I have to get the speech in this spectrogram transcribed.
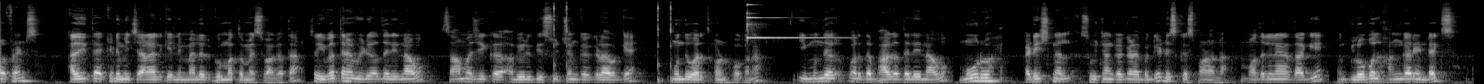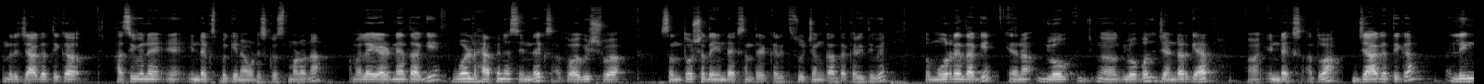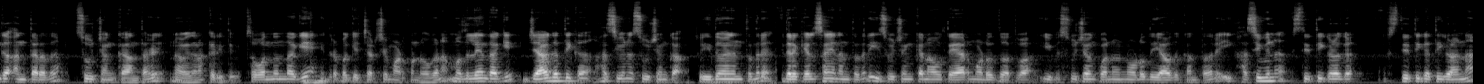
Hello friends Aditya academy ಚಾನಲ್ಗೆ ನಿಮ್ಮೆಲ್ಲರಿಗೂ ಮತ್ತೊಮ್ಮೆ ಸ್ವಾಗತ. ಸೊ ಇವತ್ತಿನ ವಿಡಿಯೋದಲ್ಲಿ ನಾವು ಸಾಮಾಜಿಕ ಅಭಿವೃದ್ಧಿ ಸೂಚ್ಯಂಕಗಳ ಬಗ್ಗೆ ಮುಂದುವರೆದುಕೊಂಡು ಹೋಗೋಣ. ಈ ಮುಂದುವರೆದ ಭಾಗದಲ್ಲಿ ನಾವು ಮೂರು ಅಡಿಷನಲ್ ಸೂಚ್ಯಂಕಗಳ ಬಗ್ಗೆ ಡಿಸ್ಕಸ್ ಮಾಡೋಣ. ಮೊದಲನೇದಾಗಿ ಗ್ಲೋಬಲ್ ಹಂಗರ್ ಇಂಡೆಕ್ಸ್ ಅಂದರೆ ಜಾಗತಿಕ ಹಸಿವಿನ ಇಂಡೆಕ್ಸ್ ಬಗ್ಗೆ ನಾವು ಡಿಸ್ಕಸ್ ಮಾಡೋಣ. ಆಮೇಲೆ ಎರಡನೇದಾಗಿ ವರ್ಲ್ಡ್ ಹ್ಯಾಪಿನೆಸ್ ಇಂಡೆಕ್ಸ್ ಅಥವಾ ವಿಶ್ವ ಸಂತೋಷದ ಇಂಡೆಕ್ಸ್ ಅಂತ ಹೇಳಿ ಕರಿ ಸೂಚ್ಯಂಕ ಅಂತ ಕರಿತೀವಿ. ಸೊ ಮೂರನೇದಾಗಿ, ಇದನ್ನು glo global gender gap index ಅಥವಾ ಜಾಗತಿಕ ಲಿಂಗ ಅಂತರದ ಸೂಚಂಕ ಅಂತ ಹೇಳಿ ನಾವು ಇದನ್ನ ಕರಿತೀವಿ. ಸೊ ಒಂದೊಂದಾಗಿ ಇದ್ರ ಬಗ್ಗೆ ಚರ್ಚೆ ಮಾಡ್ಕೊಂಡು ಹೋಗೋಣ. ಮೊದಲನೇದಾಗಿ ಜಾಗತಿಕ ಹಸಿವಿನ ಸೂಚಂಕ ಸೊ ಇದು ಏನಂತಂದ್ರೆ, ಇದರ ಕೆಲಸ ಏನಂತಂದ್ರೆ, ಈ ಸೂಚಂಕ ನಾವು ತಯಾರು ಮಾಡೋದು ಅಥವಾ ಈ ಸೂಚಂಕವನ್ನು ನೋಡೋದು ಯಾವುದಕ್ಕಂತಂದ್ರೆ, ಈ ಹಸಿವಿನ ಸ್ಥಿತಿಗಳ ಸ್ಥಿತಿಗತಿಗಳನ್ನ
